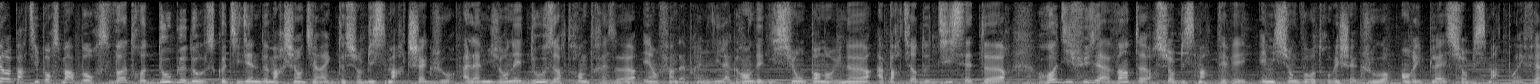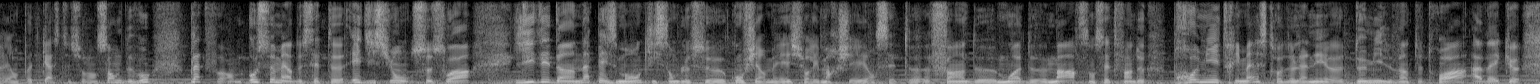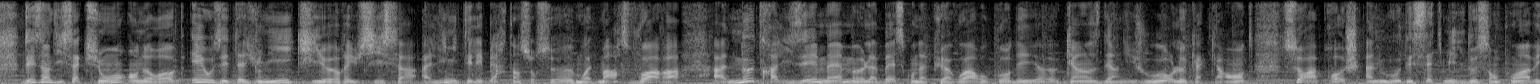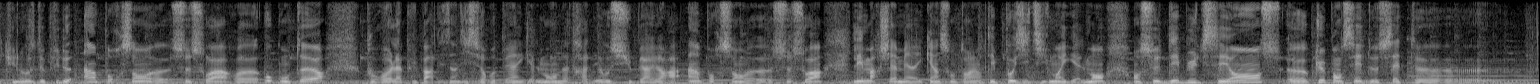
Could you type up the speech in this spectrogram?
C'est reparti pour Smart Bourse, votre double dose quotidienne de marché en direct sur Bismart chaque jour à la mi-journée, 12h30, 13h et en fin d'après-midi, la grande édition pendant une heure à partir de 17h, rediffusée à 20h sur Bismart TV, émission que vous retrouvez chaque jour en replay sur bismart.fr et en podcast sur l'ensemble de vos plateformes. Au sommaire de cette édition ce soir, l'idée d'un apaisement qui semble se confirmer sur les marchés en cette fin de mois de mars, en cette fin de premier trimestre de l'année 2023, avec des indices actions en Europe et aux États-Unis qui euh, réussissent à, limiter les pertes hein, sur ce mois de mars, voire à, neutraliser même la baisse qu'on a pu avoir au cours des 15 euh, derniers jours. Le CAC 40 se rapproche à nouveau des 7200 points avec une hausse de plus de 1% euh, ce soir au compteur. Pour la plupart des indices européens également, on notera des hausses supérieures à 1% ce soir. Les marchés américains sont orientés positivement également en ce début de séance. que penser de cette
